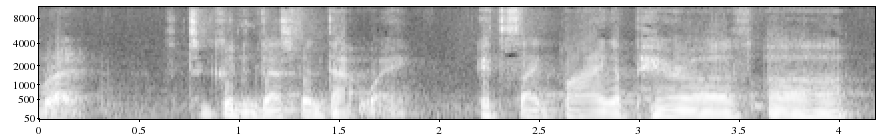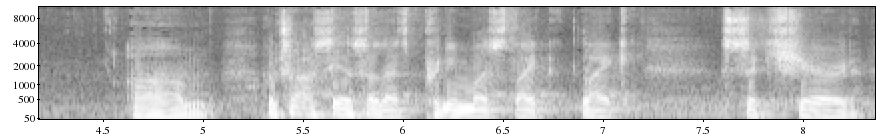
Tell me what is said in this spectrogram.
Right. it's a good investment that way. It's like buying a pair of. Uh, um, I'm trying to say something that's pretty much like like secured.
